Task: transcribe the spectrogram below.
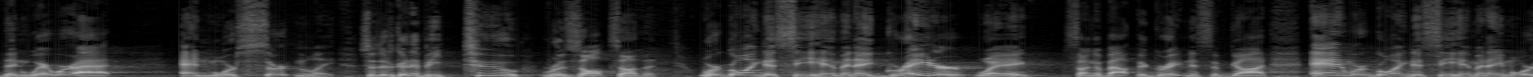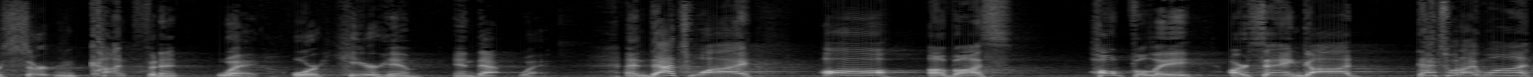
than where we're at and more certainly. So there's going to be two results of it. We're going to see Him in a greater way, sung about the greatness of God, and we're going to see Him in a more certain, confident way, or hear Him in that way. And that's why all of us, hopefully, are saying, God, that's what I want.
